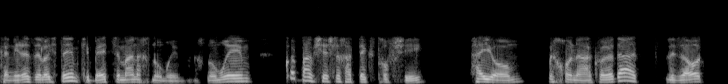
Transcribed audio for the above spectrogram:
כנראה זה לא יסתיים, כי בעצם מה אנחנו אומרים? אנחנו אומרים, כל פעם שיש לך טקסט חופשי, היום מכונה כבר יודעת לזהות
